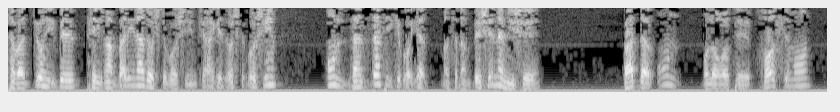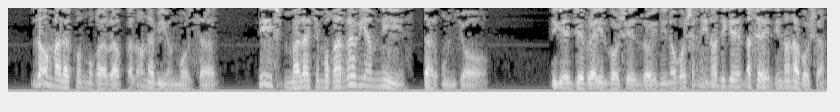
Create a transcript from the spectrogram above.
توجهی به پیغمبری نداشته باشیم که اگه داشته باشیم اون لذتی که باید مثلا بشه نمیشه. بعد در اون ملاقات خاصمون لا ملکون مقرب ولا نبی مرسل. هیچ ملک مقربی هم نیست در اونجا. دیگه جبرائیل باشه اسرائیل اینا باشن اینا دیگه نخیر اینا نباشن.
